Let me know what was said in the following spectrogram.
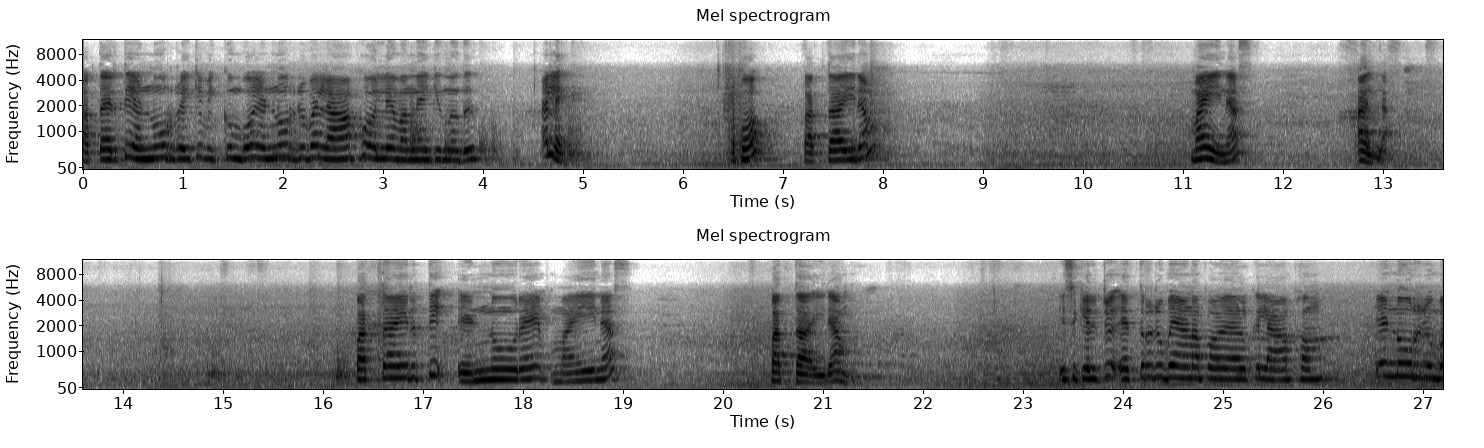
പത്തായിരത്തി എണ്ണൂറ് രൂപയ്ക്ക് വിൽക്കുമ്പോൾ എണ്ണൂറ് രൂപ ലാഭമല്ലേ വന്നേക്കുന്നത്? അല്ലേ? അപ്പോൾ പത്തായിരം മൈനസ് അല്ല. പത്തായിരത്തി എണ്ണൂറ് മൈനസ് പത്തായിരം. ഇസിക്കൽ ടു എത്ര രൂപയാണ് അപ്പോൾ അയാൾക്ക് ലാഭം? എണ്ണൂറ് രൂപ.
